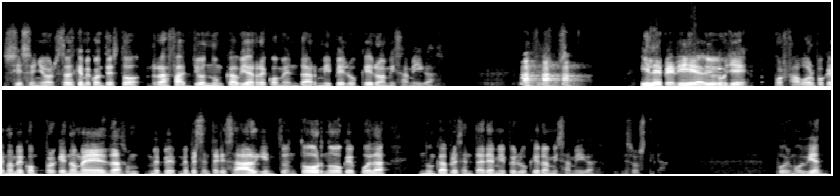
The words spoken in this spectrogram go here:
sí, señor. ¿Sabes qué me contestó? Rafa, yo nunca voy a recomendar mi peluquero a mis amigas. y le pedí, ¿eh? Oye, por favor, ¿por qué no me, no me das me, presentarías a alguien en tu entorno que pueda? Nunca presentaré a mi peluquero a mis amigas. Y dices, hostia. Pues muy bien,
